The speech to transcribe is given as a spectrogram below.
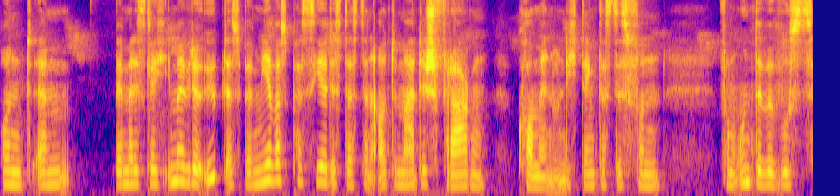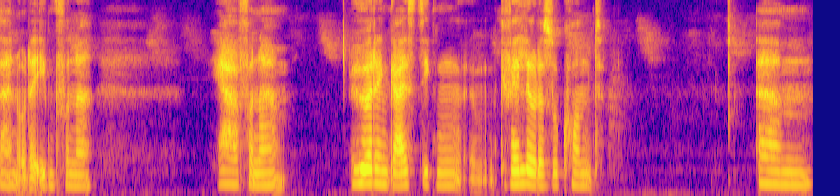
Und ähm, wenn man das gleich immer wieder übt, also bei mir was passiert, ist, dass dann automatisch Fragen kommen. Und ich denke, dass das von, vom Unterbewusstsein oder eben von einer, ja, von einer höheren geistigen ähm, Quelle oder so kommt. Ähm,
